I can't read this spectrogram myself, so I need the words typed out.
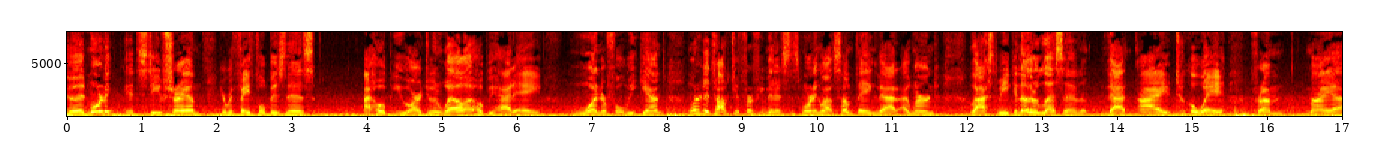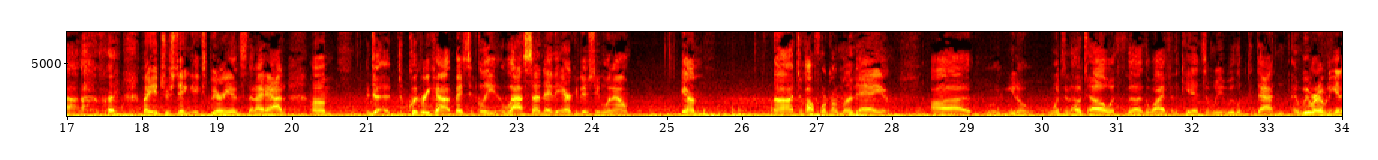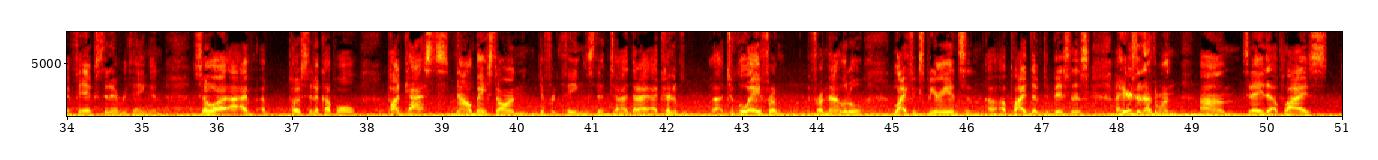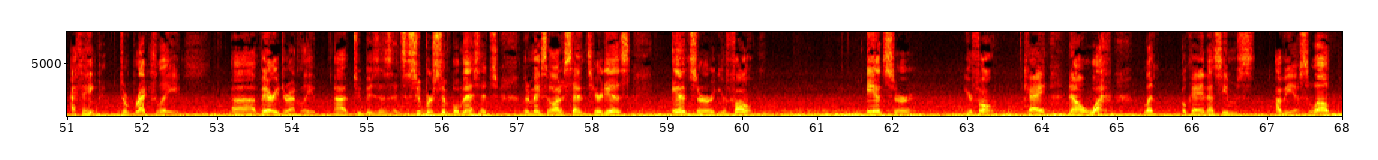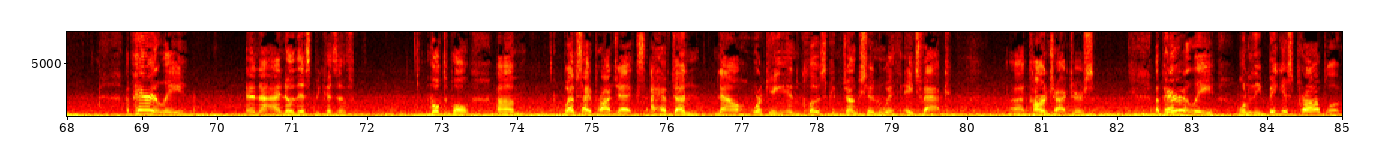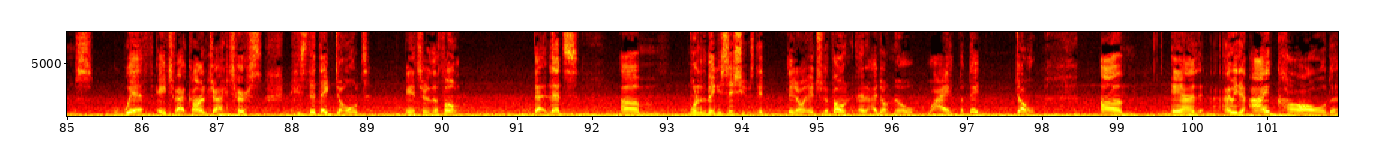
Good morning. It's Steve Schramm here with Faithful Business. I hope you are doing well. I hope you had a wonderful weekend. I wanted to talk to you for a few minutes this morning about something that I learned last week, another lesson that I took away from my uh, my, my, interesting experience that I had. Um, j- quick recap: basically, last Sunday the air conditioning went out, and uh, I took off work on Monday, and uh, you know went to the hotel with the, the wife and the kids, and we, we looked at that, and, and we were able to get it fixed and everything. And so uh, I've, I've, posted a couple podcasts now based on different things that uh, that I, I, kind of uh, took away from from that little life experience and uh, applied them to business. Uh, here's another one um, today that applies, I think, directly, uh, very directly to business. It's a super simple message, but it makes a lot of sense. Here it is answer your phone. Answer your phone. Okay? Now, what, like, okay, that seems obvious. Well, apparently, and I know this because of multiple um, website projects I have done now, working in close conjunction with HVAC uh, contractors. Apparently, one of the biggest problems with HVAC contractors is that they don't answer the phone. That that's um, one of the biggest issues. They they don't answer the phone, and I don't know why, but they don't. Um, and I mean, I called.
